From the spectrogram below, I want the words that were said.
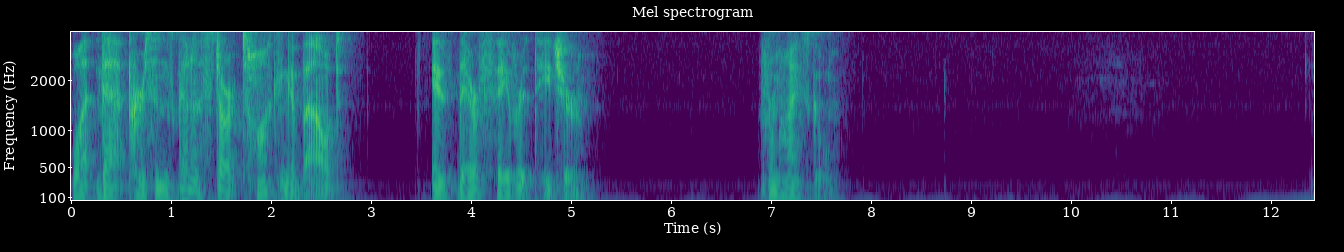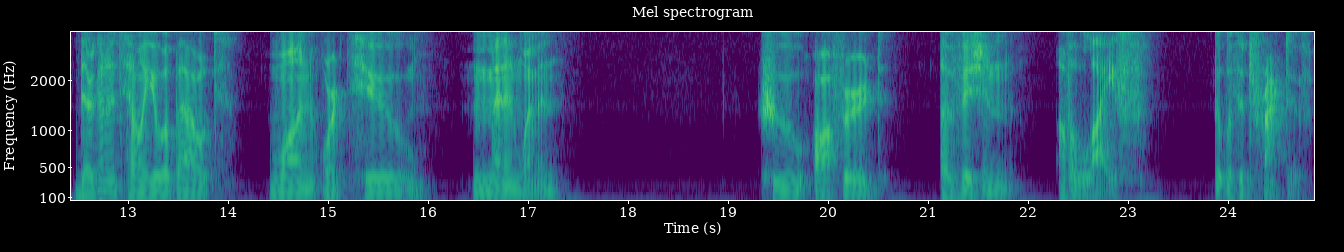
What that person's going to start talking about is their favorite teacher from high school. They're going to tell you about one or two men and women who offered a vision of a life that was attractive.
